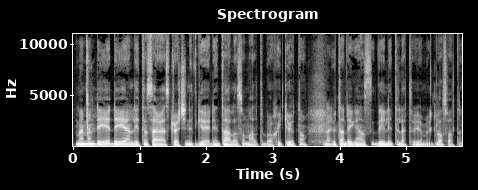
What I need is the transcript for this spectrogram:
Men, men det, det är en liten så här stretching it-grej. Det är inte alla som alltid bara skickar ut dem. Nej. Utan det är, ganska, det är lite lättare att göra med ett glas vatten.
